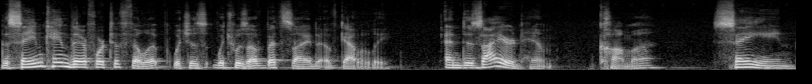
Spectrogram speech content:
The same came therefore to Philip, which, is, which was of Bethsaida of Galilee, and desired him, comma, saying,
